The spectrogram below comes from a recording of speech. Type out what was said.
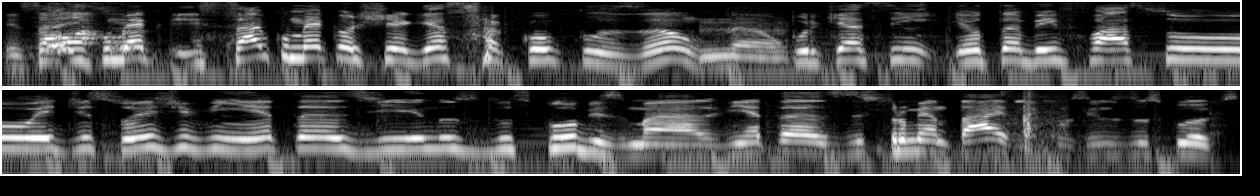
E sabe, e como é, que- e sabe como é que eu cheguei a essa conclusão? Não. Porque assim, eu também faço edições de vinhetas de hinos dos clubes, mas vinhetas instrumentais, né, com os hinos dos clubes.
